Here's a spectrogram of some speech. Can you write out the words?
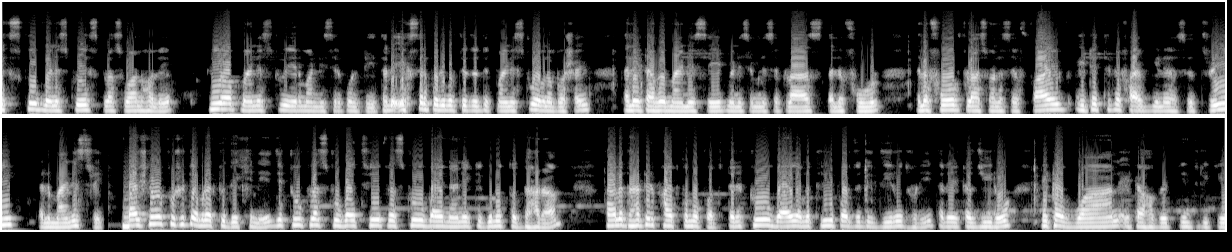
x cube minus two x plus one হলে পি অফ মাইনাস টু এর মান নিচের কোনটি? তাহলে এক্সের পরিবর্তে যদি মাইনাস টু আমরা বসাই, তাহলে এটা হবে minus eight minus minus plus তাহলে ফোর তাহলে ফোর প্লাস ওয়ান আছে ফাইভ এইটের থেকে ফাইভ গেলে আছে থ্রি তাহলে মাইনাস থ্রি বাইশ নম্বর প্রশ্নটি আমরা একটু দেখে নিই যে two plus two by three plus two by nine একটি গুণোত্তর ধারা, তাহলে ধারাটির পদ, তাহলে টু বাই আমরা থ্রি পর যদি জিরো ধরি, তাহলে এটা জিরো এটা ওয়ান এটা হবে তিন ত্রিকে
